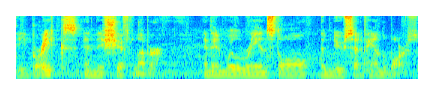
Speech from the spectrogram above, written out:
the brakes, and the shift lever. And then we'll reinstall the new set of handlebars.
